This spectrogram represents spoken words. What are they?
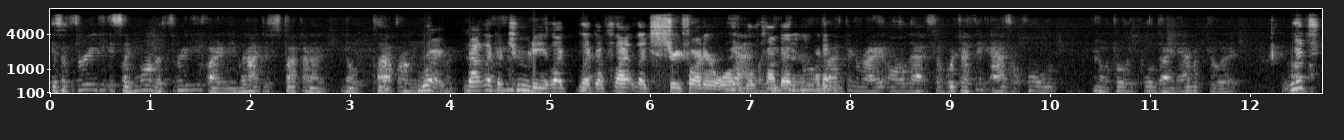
it's a 3D. It's like more of a 3D fighting game. We're not just stuck on a you know platform. Right, not like a 2D, like like a flat like Street Fighter or yeah, Mortal like Kombat or whatever. left and right, all that stuff, which I think adds a whole you know totally cool dynamic to it. Which uh,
